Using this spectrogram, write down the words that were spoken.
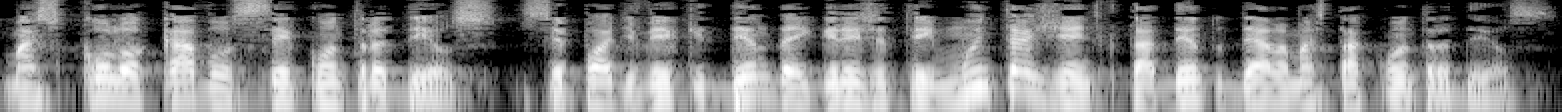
mas colocar você contra Deus. Você pode ver que dentro da igreja tem muita gente que está dentro dela, mas está contra Deus.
